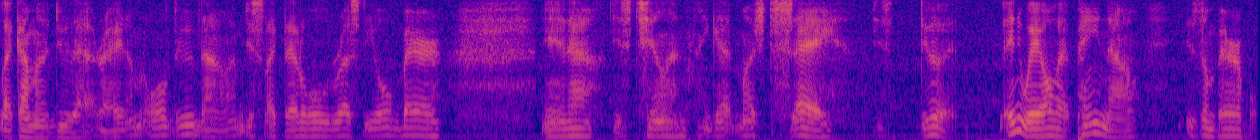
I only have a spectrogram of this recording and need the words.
like I'm going to do that, right? I'm an old dude now. I'm just like that old rusty old bear, you know, just chilling. Ain't got much to say. Just do it. Anyway, all that pain now is unbearable.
